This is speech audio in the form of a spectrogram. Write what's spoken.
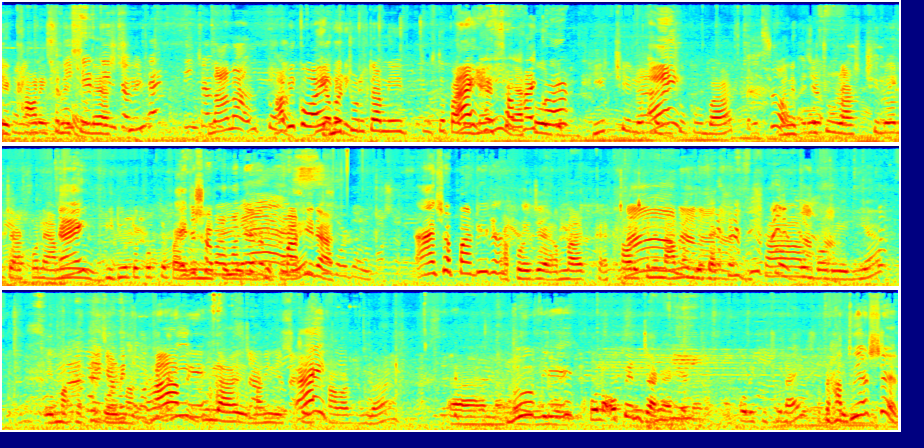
যে খাওয়ার এখানে চলে আসছি। না না উত্তর। ভাবি কই? মেট্রোলটা আমি তুলতে পারি নাই। সব এত ভিড় ছিল শুক্রবার। মানে প্রচুর রাশ ছিল যার ফলে আমি ভিডিওটা করতে পারি এই যে সব আমাদের পার্টিরা। এই সব পার্টিরা। তারপরে যে আমরা খাওয়ার এখানে নামলাম যে দেখেন বিশাল বড় এরিয়া। এই মাথা থেকে ওই মাথা গুলা মানে। খাবারগুলা। খোলা ওপেন জায়গায় উপরে কিছু নাই। হাত ধুয়ে আসছেন?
